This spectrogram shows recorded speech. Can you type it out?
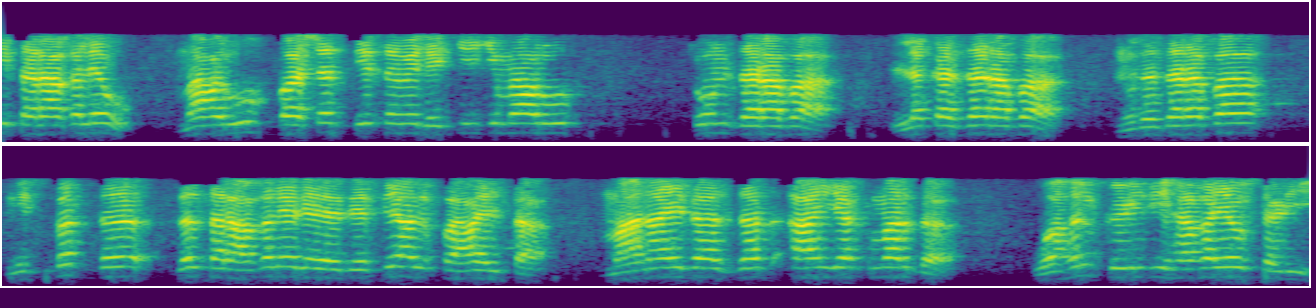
کی تراغله او معروف باشد دې ته ویل کېږي معروف چون ضربا لک ضربا نو د ضربا نسبت د دل تراغله د فعل فاعل ته معنی دا زد ان یک مرد وهل کړي دي هغه یو سړی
